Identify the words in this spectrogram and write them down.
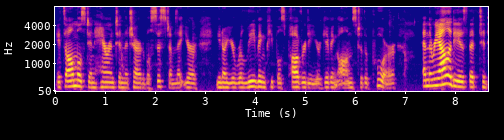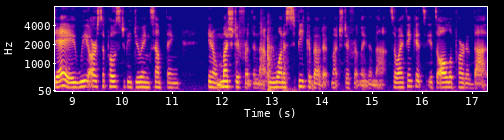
it's almost inherent in the charitable system that you're you know you're relieving people's poverty you're giving alms to the poor. And the reality is that today we are supposed to be doing something you know much different than that. We want to speak about it much differently than that. So i think it's it's all a part of that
